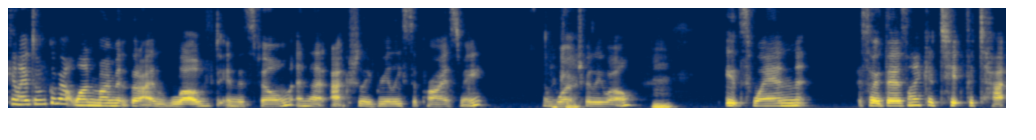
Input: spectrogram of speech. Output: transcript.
Can I talk about one moment that I loved in this film and that actually really surprised me and Okay. worked really well? Mhm. It's when, so there's like a tit for tat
